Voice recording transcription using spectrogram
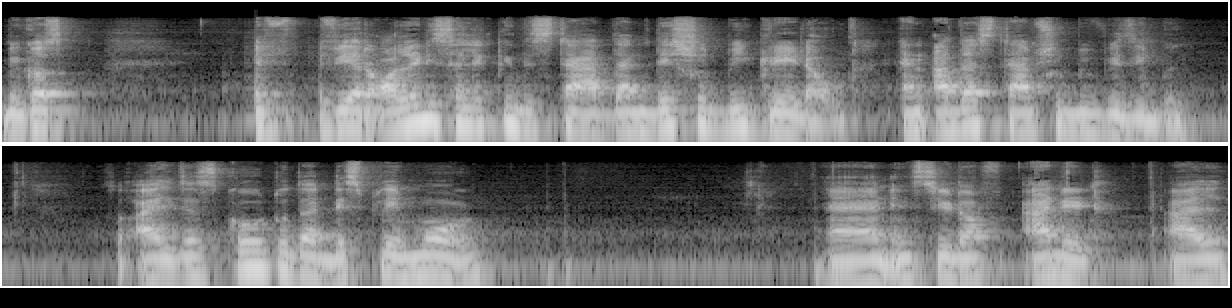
Because if, if we are already selecting this tab then this should be grayed out and other tabs should be visible. So I'll just go to the display mode and instead of add it I'll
